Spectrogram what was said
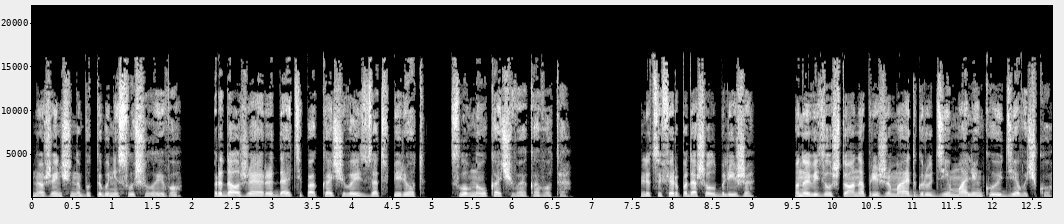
Но женщина будто бы не слышала его, продолжая рыдать и покачиваясь взад вперед, словно укачивая кого-то. Люцифер подошел ближе, он увидел, что она прижимает к груди маленькую девочку.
